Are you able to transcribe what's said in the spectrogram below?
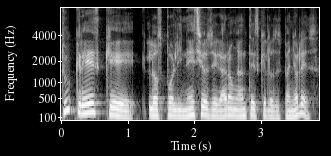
¿Tú crees que los polinesios llegaron antes que los españoles?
